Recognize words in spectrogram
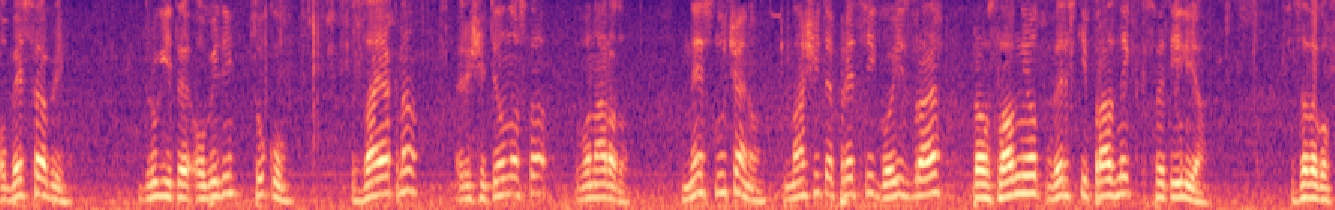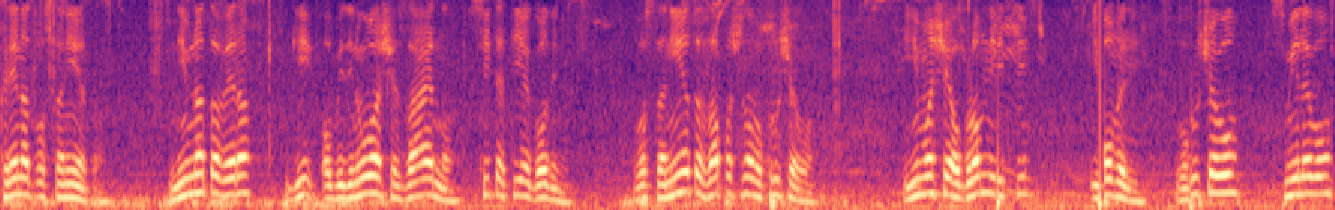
обесрабри другите обиди, туку зајакна решителноста во народот. Не случајно, нашите предци го избраа православниот верски празник Свети Илија, за да го кренат востанието. Нивната вера ги обединуваше заедно сите тие години. Востанието започна во Крушево. И имаше огромни битки и победи во Крушево, Смилево,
